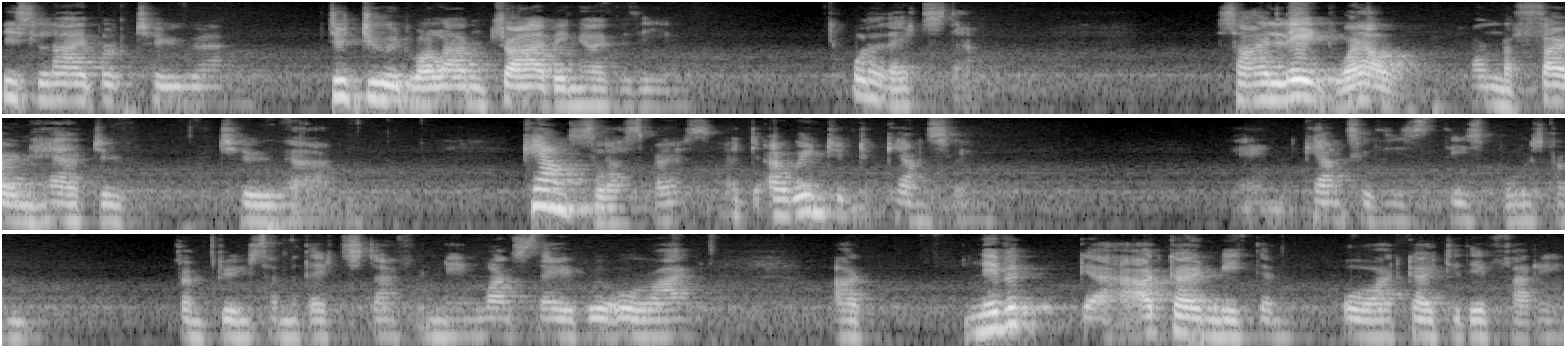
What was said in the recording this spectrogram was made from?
he's liable to, um, to do it while I'm driving over there. All of that stuff. So I led well on the phone how to, to um, counsel, I suppose. I, I went into counselling and counselled these, these boys from, from doing some of that stuff. And then once they were all right, I'd never, I'd go and meet them or I'd go to their whare.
